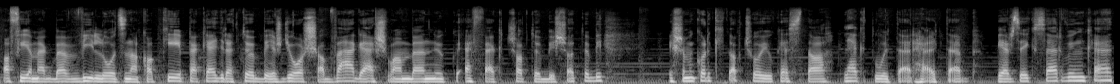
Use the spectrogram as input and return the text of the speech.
a filmekben villódznak a képek, egyre több és gyorsabb vágás van bennük, effekt, stb. stb. És amikor kikapcsoljuk ezt a legtúlterheltebb érzékszervünket,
